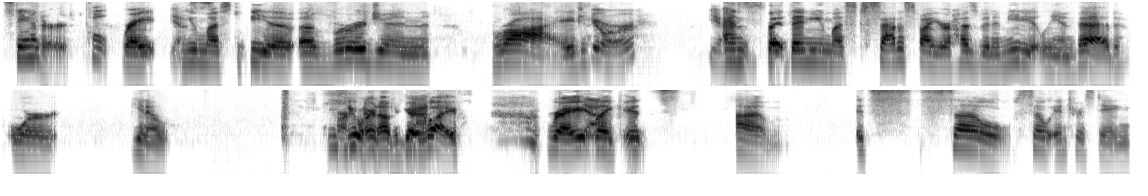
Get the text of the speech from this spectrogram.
standard, Pole. right? Yes. You must be a, a virgin bride, Pure. Yes. and but then you must satisfy your husband immediately in bed, or you know, you are not a good Yeah. wife, right? Yeah. Like it's um, it's so so interesting.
